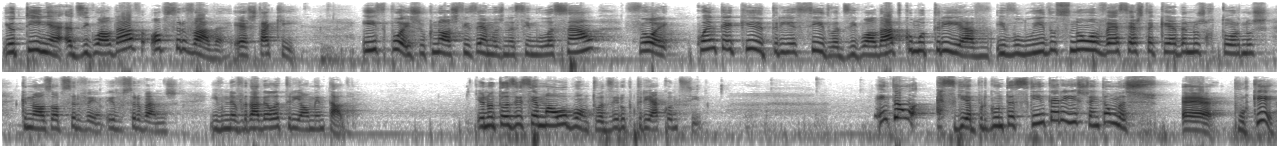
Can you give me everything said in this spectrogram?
Eu tinha a desigualdade observada, esta aqui. E depois o que nós fizemos na simulação foi quanto é que teria sido a desigualdade, como teria evoluído se não houvesse esta queda nos retornos que nós observamos. E na verdade ela teria aumentado. Eu não estou a dizer se é mau ou bom, estou a dizer o que teria acontecido. Então, a, seguir, a pergunta seguinte era isto. Então, mas é, porquê?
